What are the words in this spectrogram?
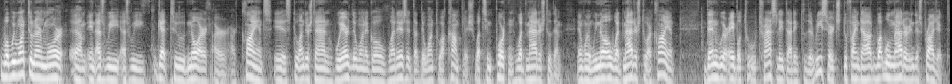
What we want to learn more, um, and as we as we get to know our, our, our clients, is to understand where they want to go, what is it that they want to accomplish, what's important, what matters to them, and when we know what matters to our client, then we're able to translate that into the research to find out what will matter in this project.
